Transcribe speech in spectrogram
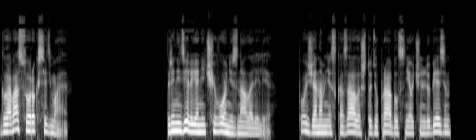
Глава 47. Три недели я ничего не знала о Лиле. Позже она мне сказала, что Дюпра был с ней очень любезен,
